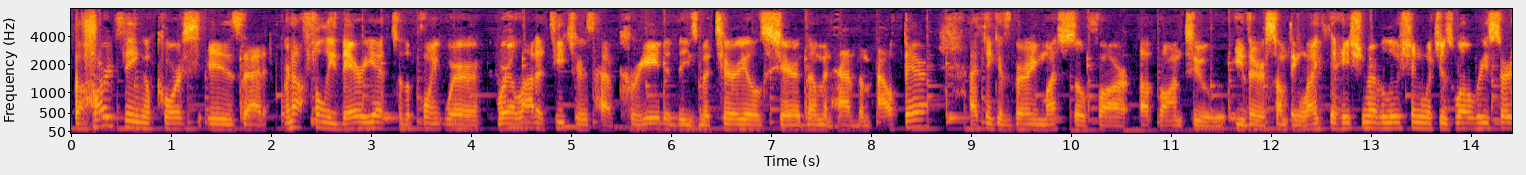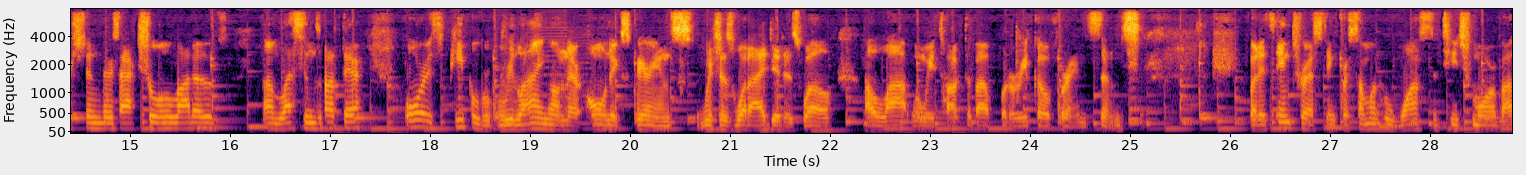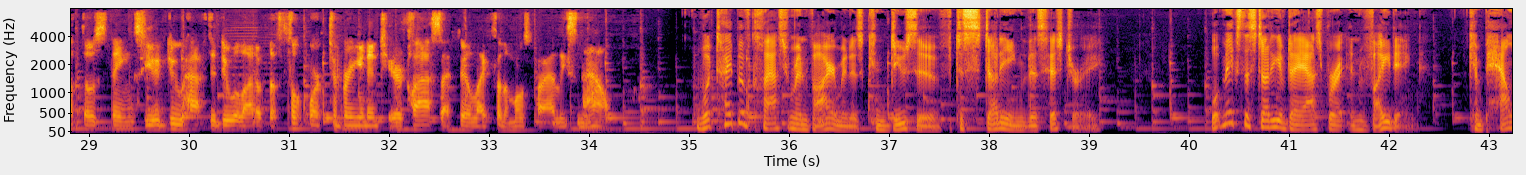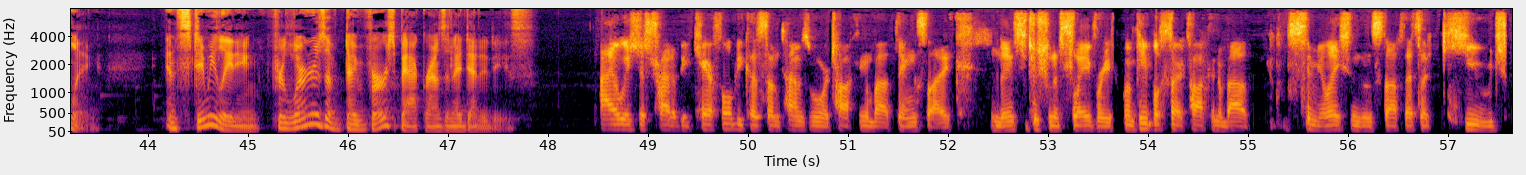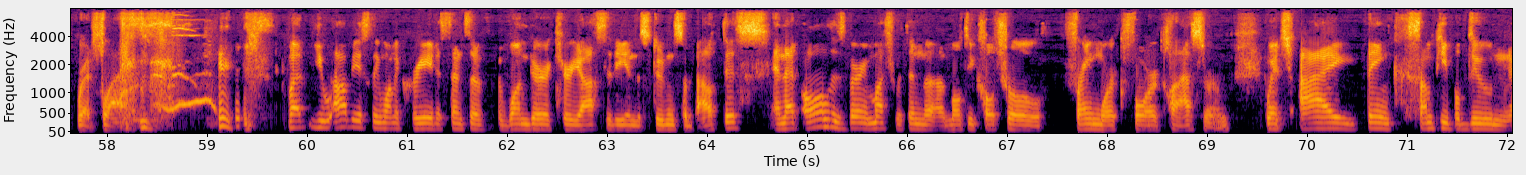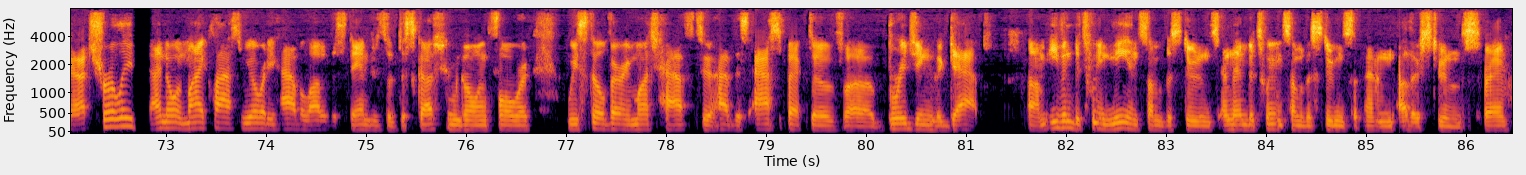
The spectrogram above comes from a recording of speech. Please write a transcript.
The hard thing, of course, is that we're not fully there yet to the point where where a lot of teachers have created these materials, shared them, and have them out there. I think it's very much so far up onto either something like the Haitian Revolution, which is well researched and there's actual a lot of um, lessons out there, or is people relying on their own experience, which is what I did as well a lot when we talked about Puerto Rico, for instance. But it's interesting for someone who wants to teach more about those things. You do have to do a lot of the footwork to bring it into your class, I feel like, for the most part, at least now. What type of classroom environment is conducive to studying this history? What makes the study of diaspora inviting, compelling, and stimulating for learners of diverse backgrounds and identities? I always just try to be careful because sometimes when we're talking about things like the institution of slavery, when people start talking about simulations and stuff, that's a huge red flag. but you obviously want to create a sense of wonder, curiosity in the students about this. And that all is very much within the multicultural framework for classroom, which I think some people do naturally. I know in my class, we already have a lot of the standards of discussion going forward. We still very much have to have this aspect of uh, bridging the gap. Um, even between me and some of the students, and then between some of the students and other students, right?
